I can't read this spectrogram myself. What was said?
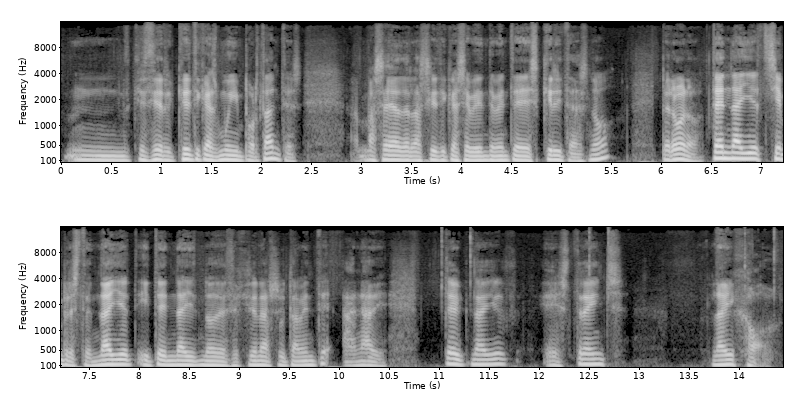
mm, es decir, críticas muy importantes, más allá de las críticas evidentemente escritas, ¿no? Pero bueno, Ted Nugent siempre es Ted Nugent y Ted Nugent no decepciona absolutamente a nadie. Ted Nugent, Strange Like Hold.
